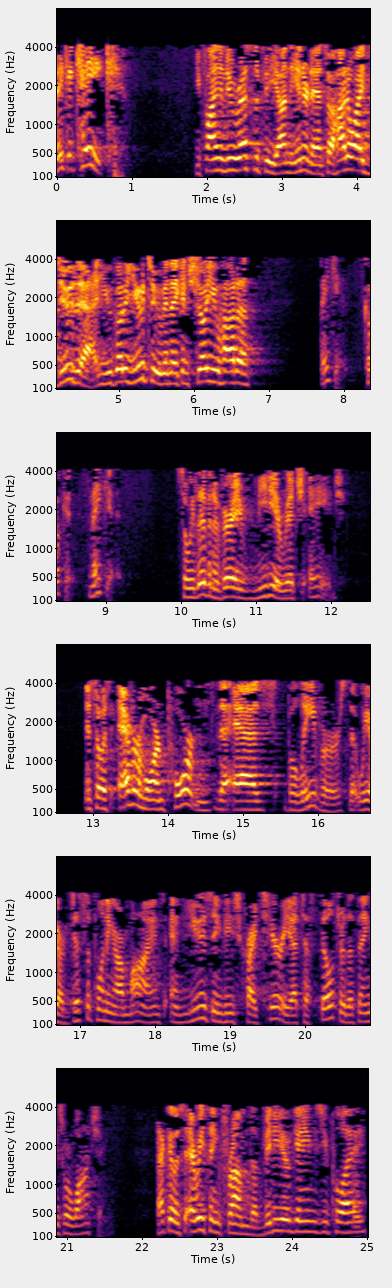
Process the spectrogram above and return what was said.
bake a cake. You find a new recipe on the internet. So how do I do that? You go to YouTube and they can show you how to bake it, cook it, make it. So we live in a very media rich age. And so it's ever more important that as believers that we are disciplining our minds and using these criteria to filter the things we're watching. That goes everything from the video games you play,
